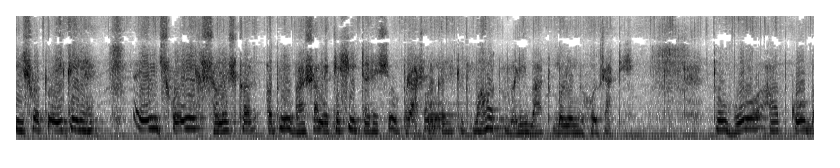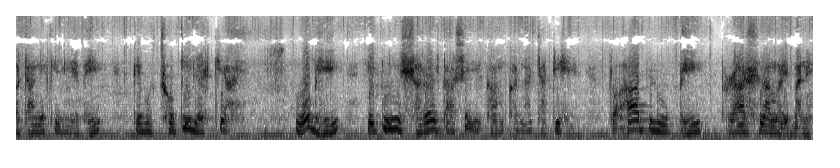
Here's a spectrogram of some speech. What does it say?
ईश्वर तो एक ही है। इसको एक समझकर अपनी भाषा में किसी तरह से प्रार्थना करे तो बहुत बड़ी बात बुलंद हो जाती है। तो वो आपको बताने के लिए भी कि वो छोटी लड़कियाँ हैं, वो भी इतनी सरलता से ये काम करना चाहती है। तो आप लोग भी प्रार्थनामय बने।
